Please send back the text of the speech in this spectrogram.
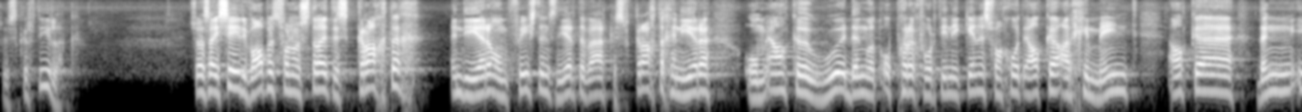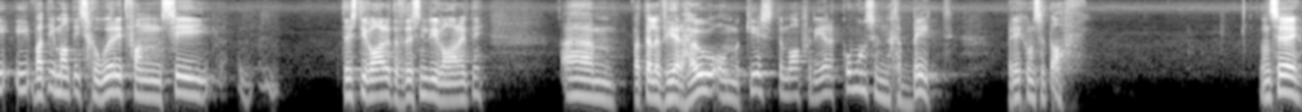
So skriftuurlik. So as hy sê die wapens van ons stryd is kragtig in die Here om vestings neer te werk, is kragtig in die Here om elke hoë ding wat opgerig word in die kennis van God, elke argument, elke ding wat iemand iets gehoor het van sê dis die waarheid of dis nie die waarheid nie. Ehm um, wat hulle weerhou om 'n keuse te maak vir die Here, kom ons in gebed breek ons dit af. Dan sê hy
